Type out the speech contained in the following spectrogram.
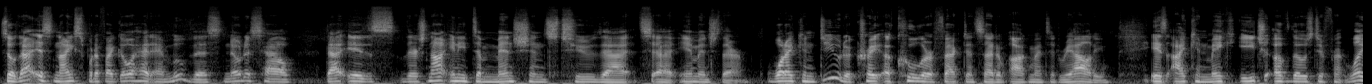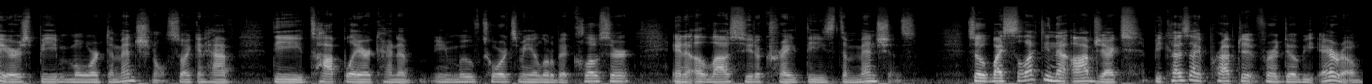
So that is nice, but if I go ahead and move this, notice how that is, there's not any dimensions to that uh, image there. What I can do to create a cooler effect inside of augmented reality is I can make each of those different layers be more dimensional. So I can have the top layer kind of move towards me a little bit closer and it allows you to create these dimensions. So by selecting that object, because I prepped it for Adobe Aero,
